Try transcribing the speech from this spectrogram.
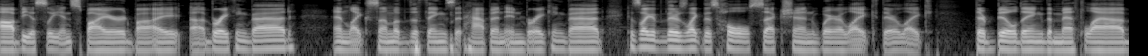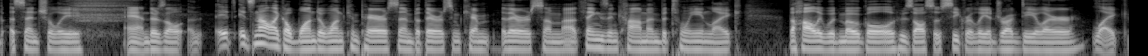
obviously inspired by uh, breaking bad and like some of the things that happen in breaking bad. Because like there's like this whole section where like they're like they're building the meth lab essentially and there's a it, it's not like a one-to-one comparison but there are some cam- there are some uh, things in common between like the Hollywood mogul who's also secretly a drug dealer. Like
